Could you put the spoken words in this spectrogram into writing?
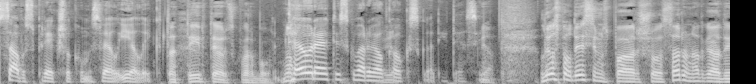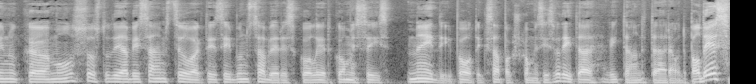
savus priekšlikumus vēl ielikt. Tad tīri teorētiski var būt. Nu, Teorētiski var vēl jā. kaut kas gadīties. Jā. Jā. Lielas paldies jums par šo sarunu. Atgādinu, ka mūsu studijā bija Saimnes cilvēktiesību un sabiedrisko lietu komisijas mēdīju politikas apakškomisijas vadītāja Vitāna Tērauda. Paldies!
